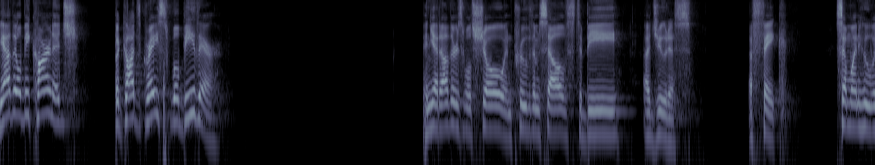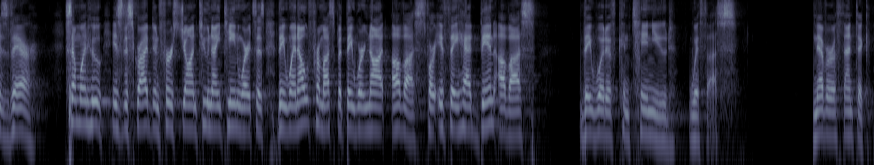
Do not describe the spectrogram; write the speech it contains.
Yeah, there'll be carnage, but God's grace will be there. And yet others will show and prove themselves to be a Judas, a fake, someone who was there, someone who is described in 1 John 2:19 where it says they went out from us but they were not of us for if they had been of us they would have continued with us. Never authentic.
